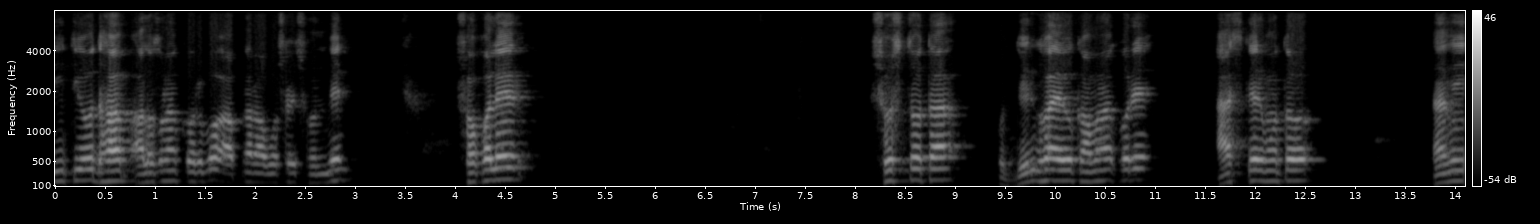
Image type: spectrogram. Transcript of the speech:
তৃতীয় ধাপ আলোচনা করব। আপনারা অবশ্যই শুনবেন। সকলের সুস্থতা ও দীর্ঘায়ু কামনা করে আজকের মতো আমি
